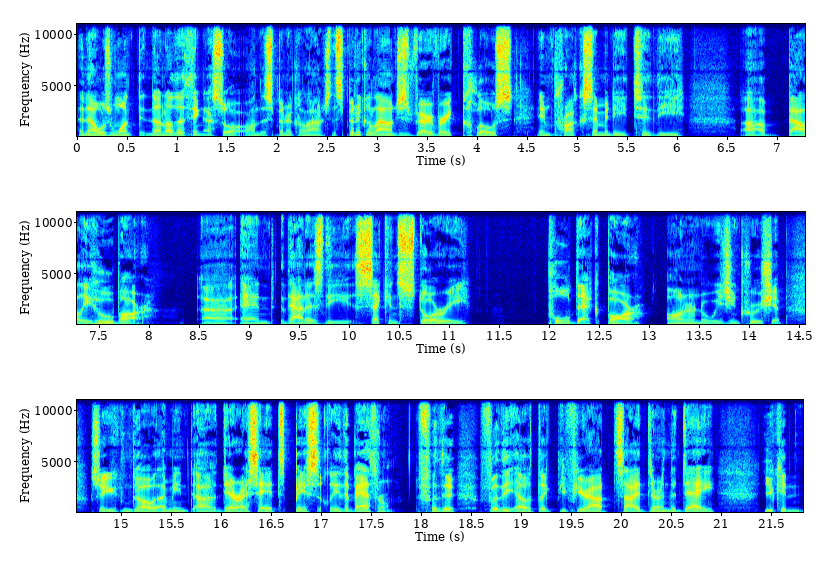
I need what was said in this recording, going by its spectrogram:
And that was one th- another thing I saw on the Spinnaker Lounge. The Spinnaker Lounge is very, very close in proximity to the uh, Ballyhoo Bar. Uh, and that is the second story pool deck bar on a Norwegian cruise ship. So you can go, I mean, uh, dare I say, it's basically the bathroom for the for the out like if you're outside during the day, you can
